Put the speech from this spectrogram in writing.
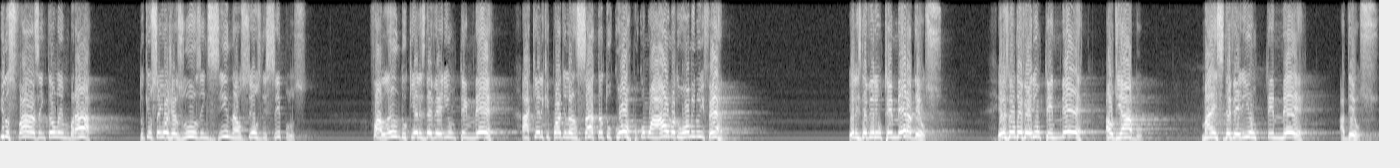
E nos faz então lembrar do que o Senhor Jesus ensina aos seus discípulos, falando que eles deveriam temer aquele que pode lançar tanto o corpo como a alma do homem no inferno. Eles deveriam temer a Deus. Eles não deveriam temer ao diabo, mas deveriam temer a Deus.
